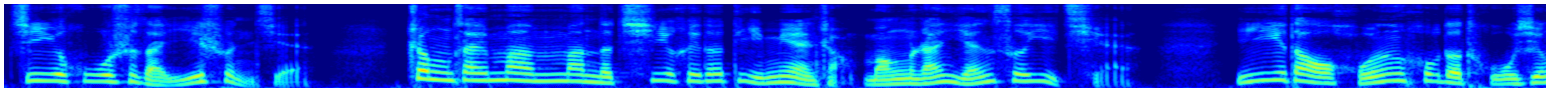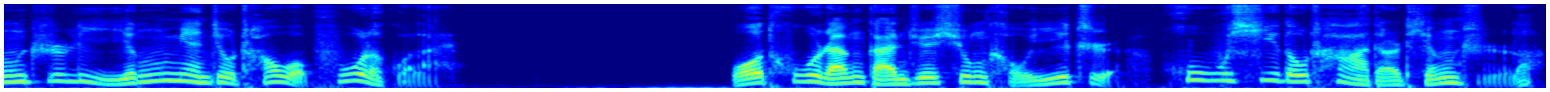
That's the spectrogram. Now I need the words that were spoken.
几乎是在一瞬间，正在慢慢的漆黑的地面上，猛然颜色一浅，一道浑厚的土形之力迎面就朝我扑了过来。我突然感觉胸口一滞，呼吸都差点停止了。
